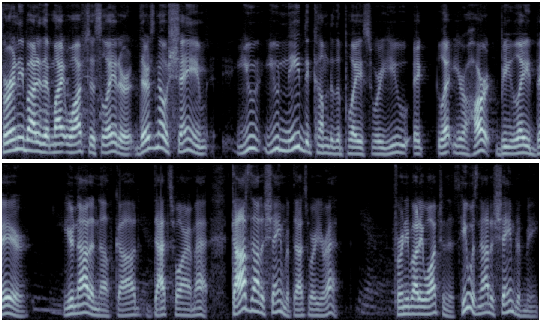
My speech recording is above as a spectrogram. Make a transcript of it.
For anybody that might watch this later, there's no shame. You, you need to come to the place where you eh, let your heart be laid bare. You're not enough, God. That's where I'm at. God's not ashamed if that's where you're at. For anybody watching this. He was not ashamed of me.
